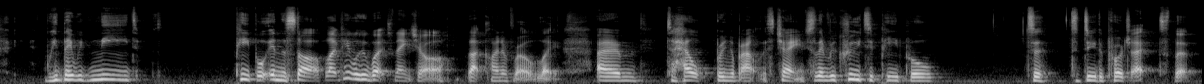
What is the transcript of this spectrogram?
we, they would need people in the staff, like people who worked in HR, that kind of role, like um, to help bring about this change. So they recruited people to to do the project that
